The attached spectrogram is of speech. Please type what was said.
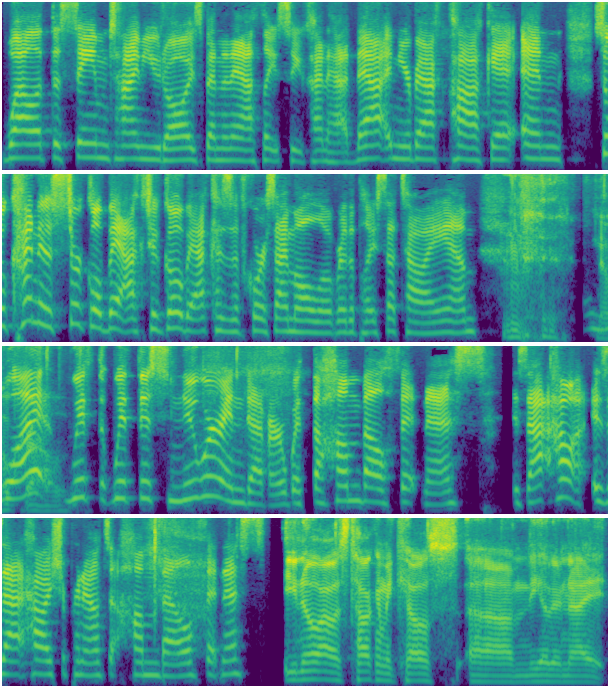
while at the same time you'd always been an athlete so you kind of had that in your back pocket and so kind of circle back to go back because of course i'm all over the place that's how i am no what problem. with with this newer endeavor with the humbell fitness is that how is that how i should pronounce it? Humbell fitness? You know i was talking to kels um, the other night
